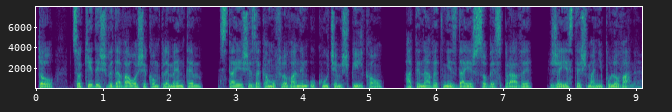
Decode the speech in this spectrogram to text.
To, co kiedyś wydawało się komplementem, staje się zakamuflowanym ukłuciem szpilką, a ty nawet nie zdajesz sobie sprawy, że jesteś manipulowany.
